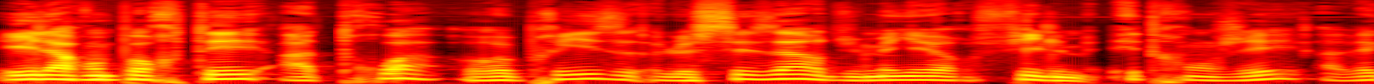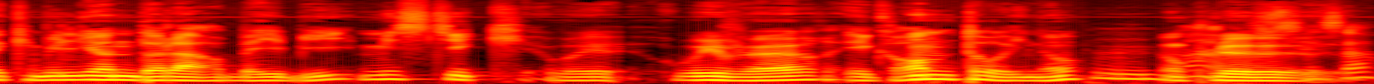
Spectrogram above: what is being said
et il a remporté à trois reprises le César du meilleur film étranger avec Million Dollar Baby, Mystic Ri- River et Grand Torino. Mm. Donc Ah, le, César,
